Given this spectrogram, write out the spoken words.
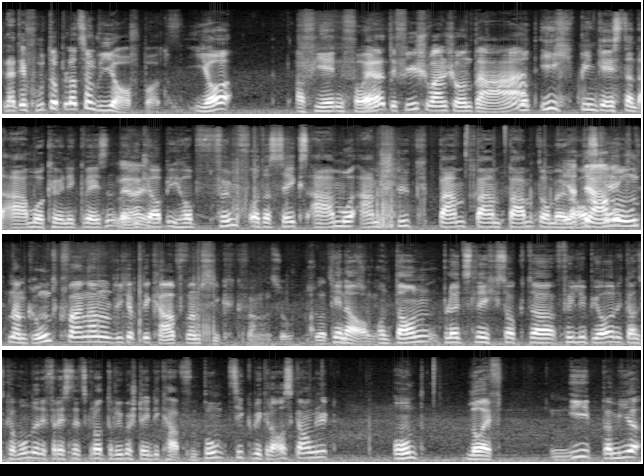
Nein, den Futterplatz haben wir aufgebaut. Ja, auf jeden Fall. Ja, die Fische waren schon da. Und ich bin gestern der Amurkönig gewesen, weil ja, ich glaube, ich habe fünf oder sechs Amur am Stück, bam, bam, bam, da mal Er hat die Amur unten am Grund gefangen und ich habe die Karpfen am Sick gefangen. So, so genau, und dann plötzlich sagt der Philipp, ja, ganz kein Wunder, die fressen jetzt gerade drüber, stehen die Karpfen. Bumm, zickig rausgeangelt und läuft. Mhm. Ich bei mir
